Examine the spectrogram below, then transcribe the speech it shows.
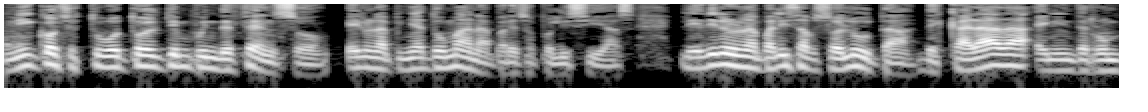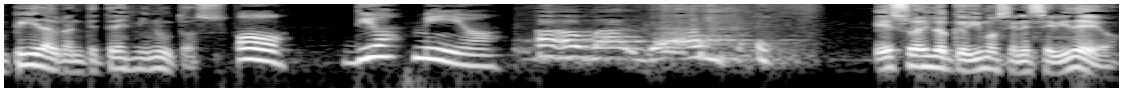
Nichols estuvo todo el tiempo indefenso. Era una piñata humana para esos policías. Le dieron una paliza absoluta, descarada e ininterrumpida durante tres minutos. Oh, Dios mío. Oh, my God. Eso es lo que vimos en ese video.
